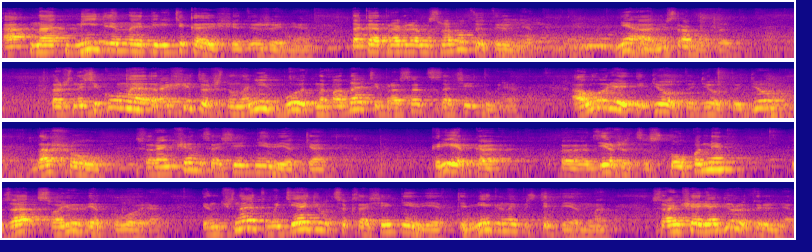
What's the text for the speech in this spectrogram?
А на медленное перетекающее движение такая программа сработает или нет? Не, а, не сработает. Потому что насекомые рассчитывают, что на них будут нападать и бросаться со всей дури. А Лори идет, идет, идет, дошел саранча на соседней ветке, крепко э, держится стопами за свою ветку Лори и начинает вытягиваться к соседней ветке, медленно и постепенно. Саранча реагирует или нет?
